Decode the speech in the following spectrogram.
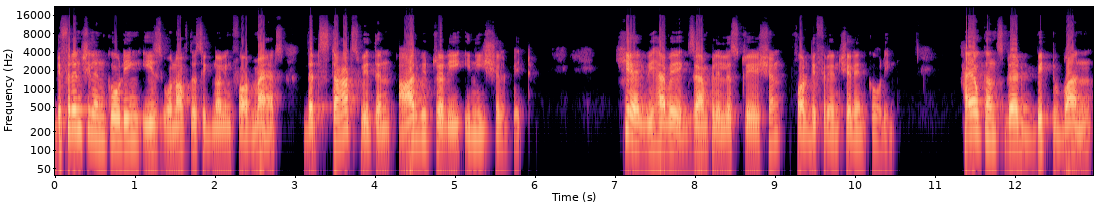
Differential encoding is one of the signaling formats that starts with an arbitrary initial bit. Here we have an example illustration for differential encoding. I have considered bit 1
